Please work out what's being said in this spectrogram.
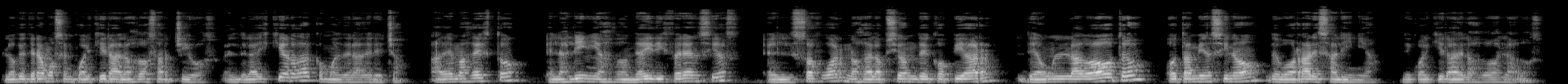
lo que queramos en cualquiera de los dos archivos, el de la izquierda como el de la derecha. Además de esto, en las líneas donde hay diferencias, el software nos da la opción de copiar de un lado a otro o también si no, de borrar esa línea de cualquiera de los dos lados.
